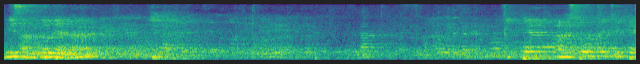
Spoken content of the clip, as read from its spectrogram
मी सांगतो त्यांना चिठ्ठ्या अनसोडच्या चिठ्ठ्या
